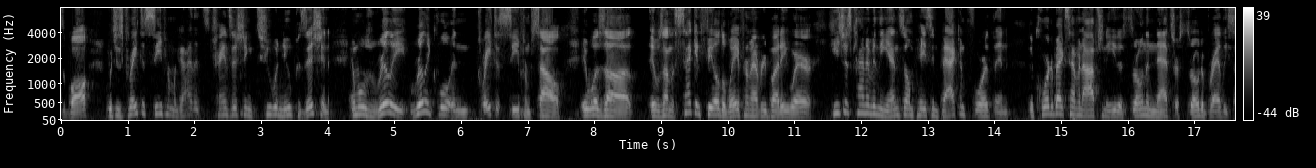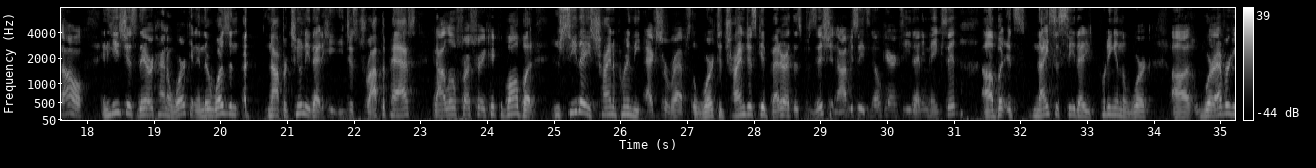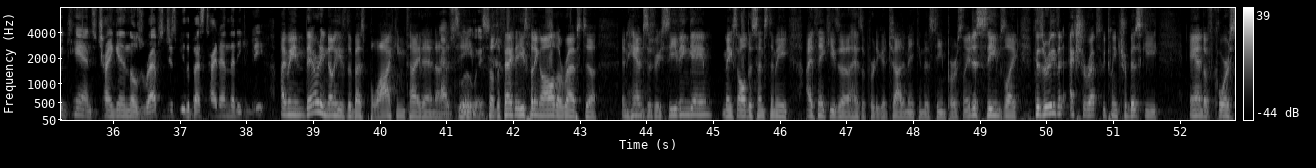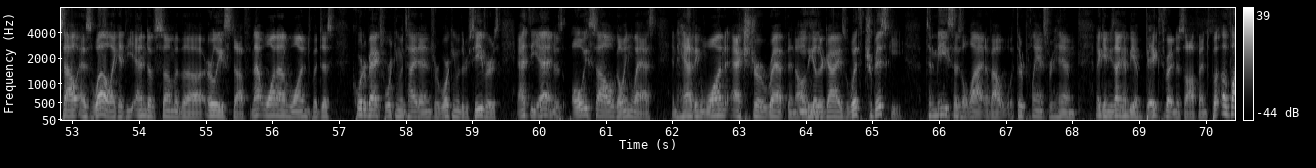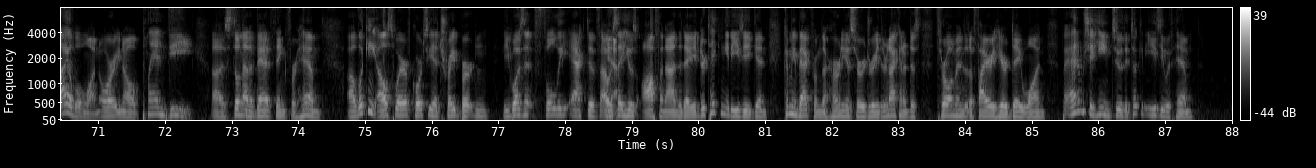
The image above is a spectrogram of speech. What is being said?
the ball, which is great to see from a guy that's transitioning to a new position. And what was really, really cool and great to see from Sal, it was, uh, it was on the second field away from everybody where he's just kind of in the end zone pacing back and forth and the quarterbacks have an option to either throw in the nets or throw to Bradley Sowell, and he's just there kind of working. And there wasn't an opportunity that he, he just dropped the pass, got a little frustrated, kicked the ball, but you see that he's trying to put in the extra reps, the work to try and just get better at this position. Obviously, it's no guarantee that he makes it, uh, but it's nice to see that he's putting in the work uh, wherever he can to try and get in those reps and just be the best tight end that he can be. I mean, they already know he's the best blocking tight end on Absolutely. the team. So the fact that he's putting all the reps to enhance his receiving game makes all the sense to me. I think he's a, has a pretty good shot at making this team personally. It just seems like because there are even extra reps between Trubisky and of course Sal as well. Like at the end of some of the early stuff, not one on ones, but just quarterbacks working with tight ends or working with receivers. At the end, it was always Sal going last and having one extra rep than all mm-hmm. the other guys with Trubisky. To me, says a lot about what their plans for him. Again, he's not going to be a big threat in this offense, but a viable one, or you know, Plan D. Uh, still not a bad thing for him. Uh, looking elsewhere, of course, he had Trey Burton. He wasn't fully active. I would yeah. say he was off and on today. They're taking it easy again, coming back from the hernia surgery. They're not going to just throw him into the fire here day one. But Adam Shaheen, too, they took it easy with him.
